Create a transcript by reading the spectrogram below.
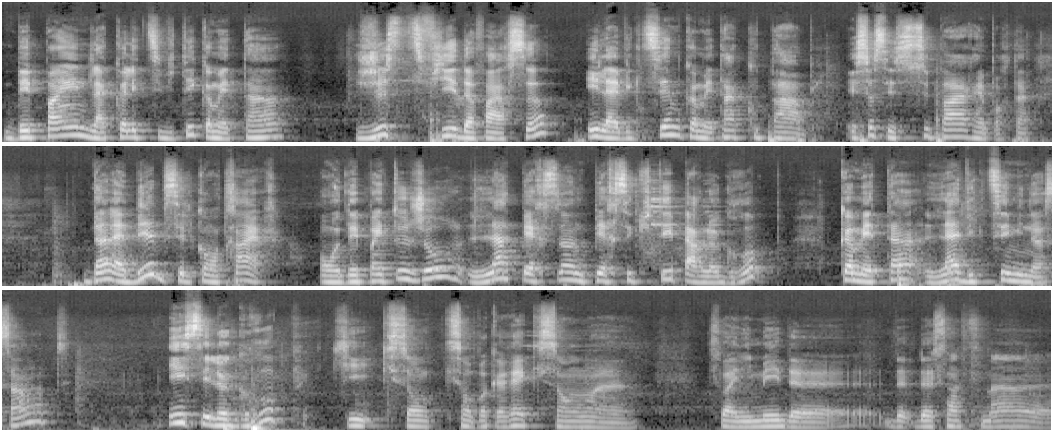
dépeindre la collectivité comme étant justifiée de faire ça et la victime comme étant coupable. Et ça, c'est super important. Dans la Bible, c'est le contraire on dépeint toujours la personne persécutée par le groupe comme étant la victime innocente. Et c'est le groupe qui, qui, sont, qui pas corrects, qui sont euh, animés de, de, sentiments euh,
